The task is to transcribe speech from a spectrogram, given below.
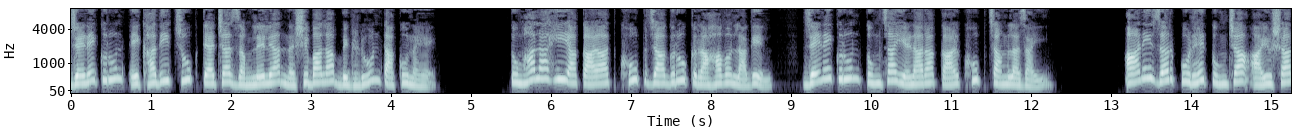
जेणेकरून एखादी चूक त्याच्या जमलेल्या नशिबाला बिघडवून टाकू नये. तुम्हालाही या काळात खूप जागरूक राहावं लागेल जेणेकरून तुमचा येणारा काळ खूप चांगला जाईल. आणि जर पुढे तुमच्या आयुष्यात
